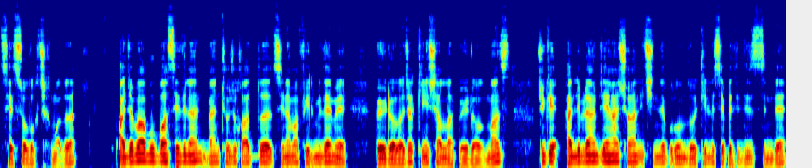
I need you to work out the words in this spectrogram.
ses soluk çıkmadı. Acaba bu bahsedilen Ben Çocuk adlı sinema filmi de mi böyle olacak ki inşallah böyle olmaz. Çünkü Halil İbrahim Ceyhan şu an içinde bulunduğu Kirli Sepeti dizisinde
